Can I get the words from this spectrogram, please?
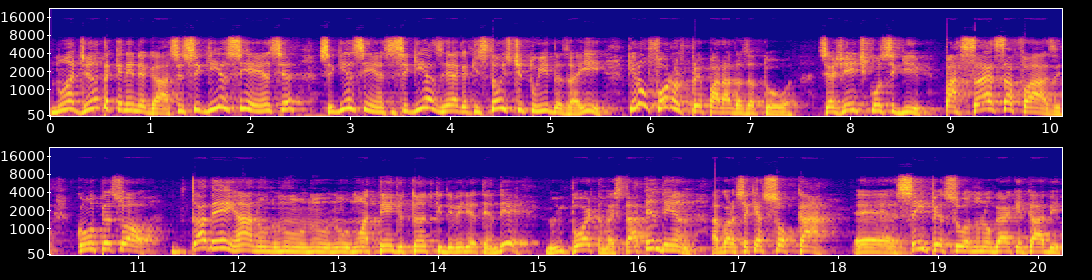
não adianta querer negar. Se seguir a ciência, seguir a ciência, seguir as regras que estão instituídas aí, que não foram preparadas à toa. Se a gente conseguir passar essa fase com o pessoal, tá bem, ah, não, não, não, não atende o tanto que deveria atender, não importa, mas está atendendo. Agora, você quer socar é, 100 pessoas num lugar que cabe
